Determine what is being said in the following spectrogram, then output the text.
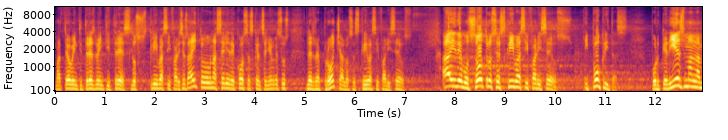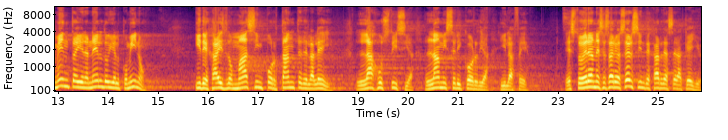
Mateo 23, 23, los escribas y fariseos. Hay toda una serie de cosas que el Señor Jesús les reprocha a los escribas y fariseos. Hay de vosotros, escribas y fariseos, hipócritas, porque diezman la menta y el eneldo y el comino, y dejáis lo más importante de la ley, la justicia, la misericordia y la fe. Esto era necesario hacer sin dejar de hacer aquello.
